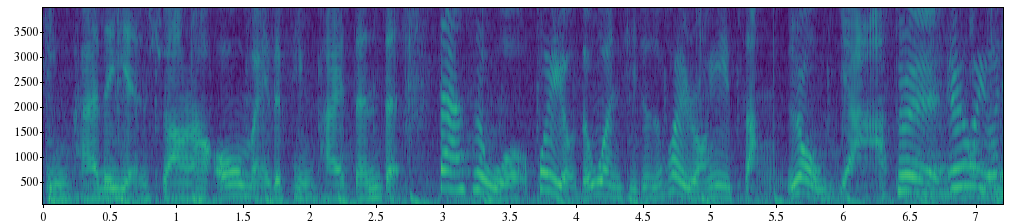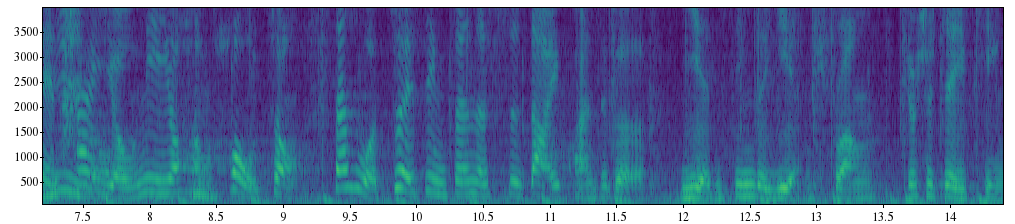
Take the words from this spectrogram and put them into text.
品牌的眼霜，然后欧美的品牌等等，但是我会有的问题就是会容易长肉芽。对，因为会有点太油腻又很厚重。但是我最近真的试到一款这个眼睛的眼霜，就是这一瓶。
